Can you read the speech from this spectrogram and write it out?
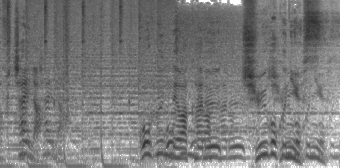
ハフチャイナ5分でわかる中国ニュース。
